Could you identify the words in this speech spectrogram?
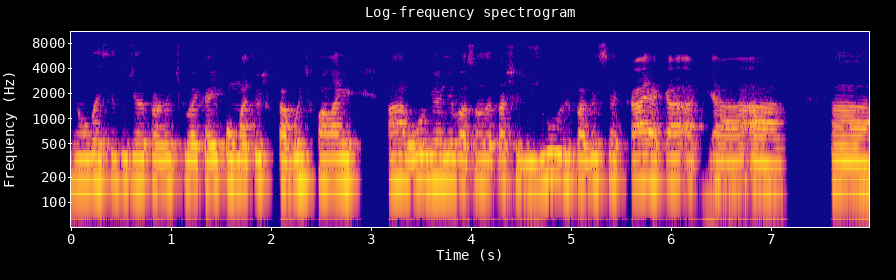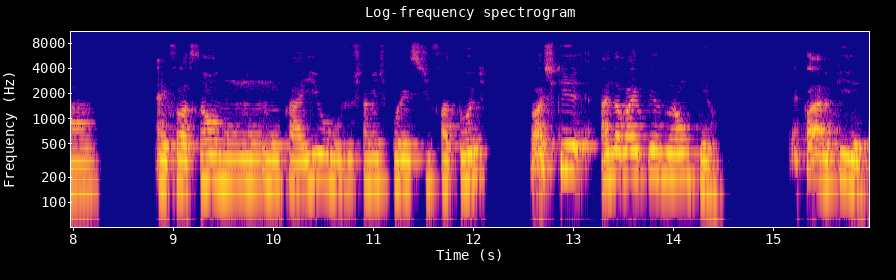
não vai ser do dia para a noite que vai cair, como o Matheus acabou de falar, aí, ah, houve a elevação da taxa de juros para ver se cai a, a, a, a, a inflação, não, não, não, caiu justamente por esses fatores. Eu acho que ainda vai perdurar um tempo. É claro que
